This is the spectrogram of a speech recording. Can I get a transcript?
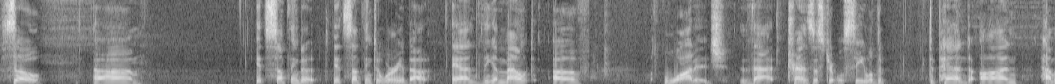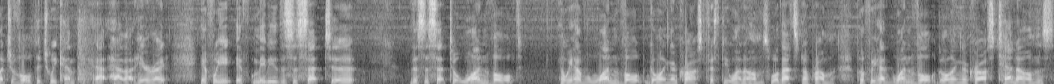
So, um, it's something to it's something to worry about, and the amount of wattage that transistor will see will de depend on how much voltage we can have out here, right? If we if maybe this is set to this is set to one volt and we have one volt going across 51 ohms, well that's no problem. But if we had one volt going across 10 ohms,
